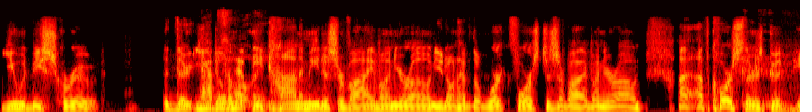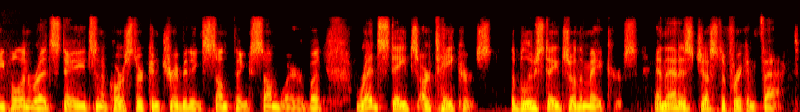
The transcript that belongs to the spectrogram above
you would be screwed. There, you Absolutely. don't have the economy to survive on your own. You don't have the workforce to survive on your own. Uh, of course, there's good people in red states, and of course, they're contributing something somewhere. But red states are takers. The blue states are the makers, and that is just a freaking fact.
